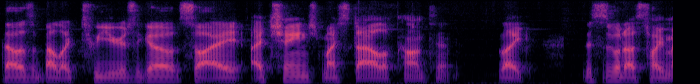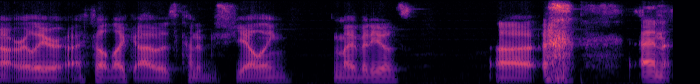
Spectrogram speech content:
that was about like two years ago. So I, I changed my style of content. Like this is what I was talking about earlier. I felt like I was kind of just yelling in my videos, uh, and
